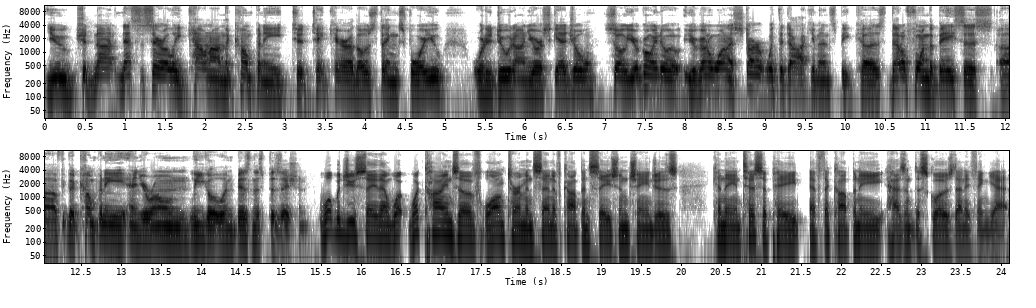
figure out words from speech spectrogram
You should not necessarily count on the company to take care of those things for you or to do it on your schedule. So you're going to you're going to want to start with the documents because that'll form the basis of the company and your own legal and business position. What would you say then what what kinds of long-term incentive compensation changes can they anticipate if the company hasn't disclosed anything yet?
